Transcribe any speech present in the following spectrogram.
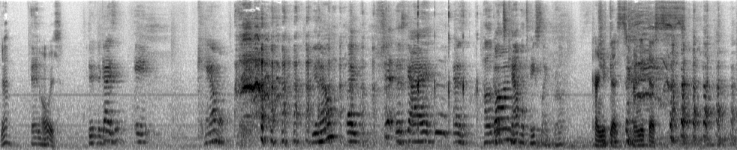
Yeah, And always. Dude, the guy's a camel. you know, like shit. This guy has how, gone. what's camel taste like, bro? Carnitas, carnitas.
